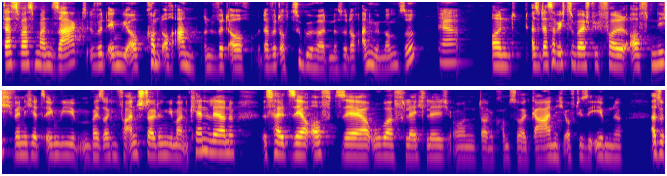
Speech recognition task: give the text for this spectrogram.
das, was man sagt, wird irgendwie auch, kommt auch an und wird auch, da wird auch zugehört und das wird auch angenommen, so. Ja. Und also das habe ich zum Beispiel voll oft nicht, wenn ich jetzt irgendwie bei solchen Veranstaltungen jemanden kennenlerne, ist halt sehr oft sehr oberflächlich und dann kommst du halt gar nicht auf diese Ebene. Also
